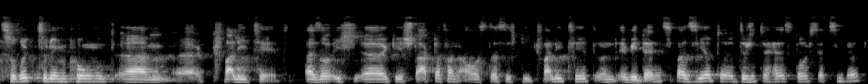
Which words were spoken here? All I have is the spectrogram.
zurück zu dem Punkt ähm, äh, Qualität. Also ich äh, gehe stark davon aus, dass sich die Qualität und evidenzbasierte Digital Health durchsetzen wird.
